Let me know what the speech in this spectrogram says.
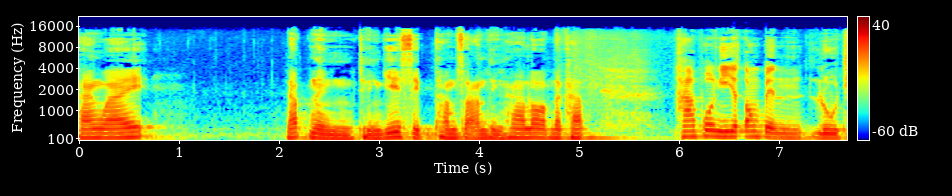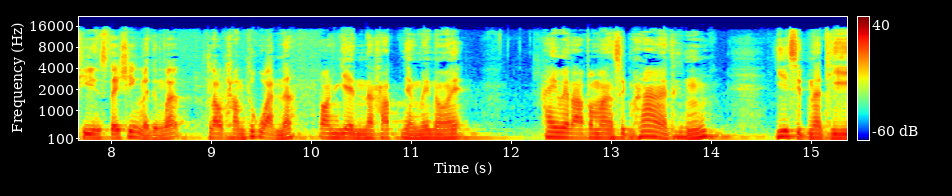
ค้างไว้ นับ1ถึง20ทำ3ถึง5รอบนะครับท่าพวกนี้จะต้องเป็น routine stretching หมายถึงว่า เราทำทุกวันนะ ตอนเย็นนะครับอย่างน้อยๆ ให้เวลาประมาณ 15 ถึง 20 นาที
